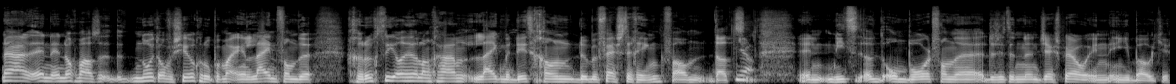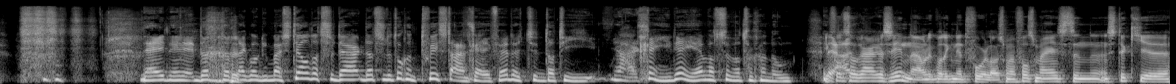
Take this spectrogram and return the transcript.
nou ja, en, en nogmaals, nooit officieel geroepen, maar in lijn van de geruchten die al heel lang gaan, lijkt me dit gewoon de bevestiging van dat. Ja. En niet onboord van eh, er zit een, een Jack Sparrow in, in je bootje. Nee, nee, nee dat, dat lijkt me ook niet. Maar stel dat ze, daar, dat ze er toch een twist aan geven. Hè? Dat, je, dat die... Ja, geen idee hè, wat, ze, wat ze gaan doen. Ik vond het een rare zin, namelijk wat ik net voorlas. Maar volgens mij is het een, een stukje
